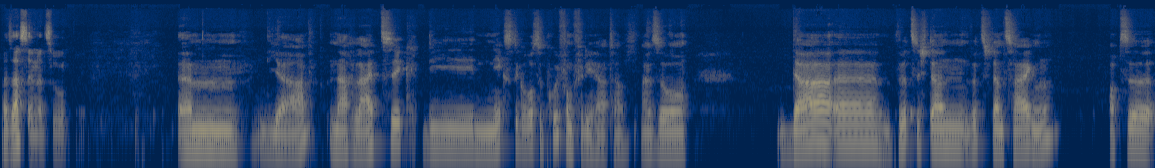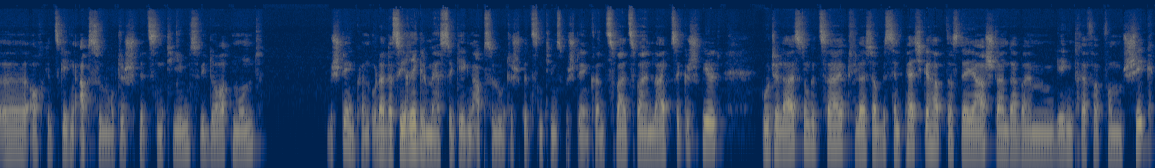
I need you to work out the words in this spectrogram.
Was sagst du denn dazu? Ähm, ja, nach Leipzig die nächste große Prüfung für die Hertha. Also da äh, wird, sich dann, wird sich dann zeigen, ob sie äh, auch jetzt gegen absolute Spitzenteams wie Dortmund bestehen können. Oder dass sie regelmäßig gegen absolute Spitzenteams bestehen können. 2-2 in Leipzig gespielt, gute Leistung gezeigt, vielleicht auch ein bisschen Pech gehabt, dass der Jahrstein da beim Gegentreffer vom Schick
